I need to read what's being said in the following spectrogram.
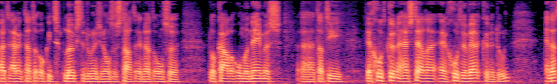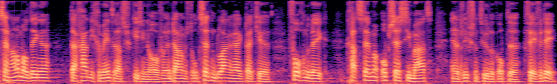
uiteindelijk dat er ook iets leuks te doen is in onze stad. En dat onze lokale ondernemers uh, dat die weer goed kunnen herstellen en goed hun werk kunnen doen. En dat zijn allemaal dingen, daar gaan die gemeenteraadsverkiezingen over. En daarom is het ontzettend belangrijk dat je volgende week gaat stemmen op 16 maart. En het liefst natuurlijk op de VVD.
